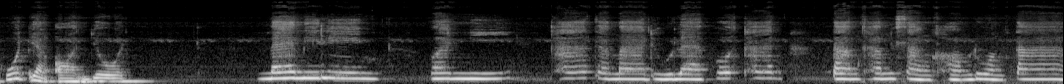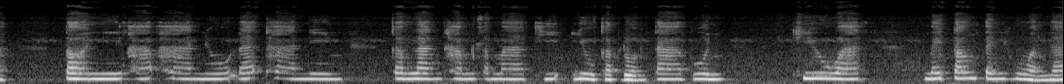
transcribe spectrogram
พูดอย่างอ่อนโยน แม่มิลิน วันนี้ข้าจะมาดูแลพวกท่านตามคำสั่งของหลวงตา ตอนนี้พระพานุและทานินกำลังทำสมาธิอยู่กับหลวงตาบุญ ที่วัดไม่ต้องเป็นห่วงนะ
